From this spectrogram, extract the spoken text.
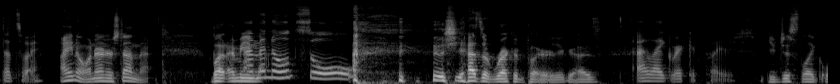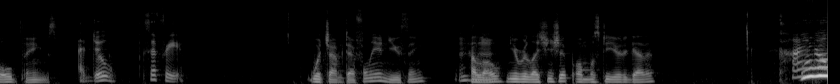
That's why. I know and I understand that. But I mean I'm an old soul. she has a record player, you guys. I like record players. You just like old things, I do. Except for you. Which I'm definitely a new thing. Mm-hmm. Hello, new relationship, almost a year together. Kind of.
